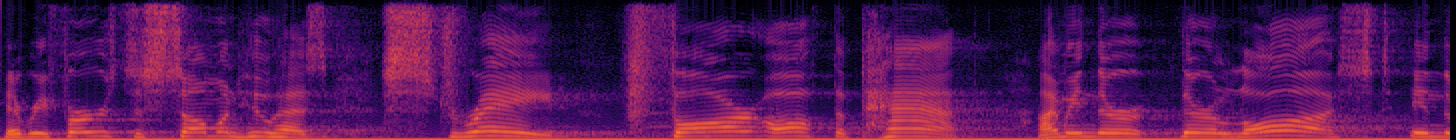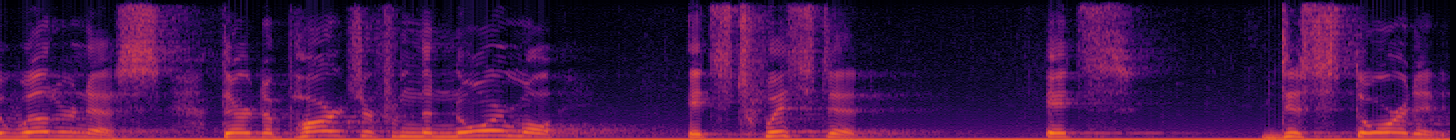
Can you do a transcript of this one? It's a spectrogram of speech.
It refers to someone who has strayed far off the path. I mean, they're, they're lost in the wilderness. Their departure from the normal, it's twisted. It's distorted.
